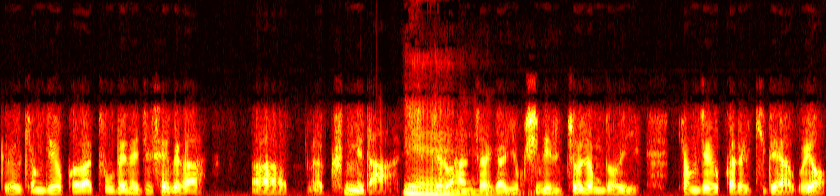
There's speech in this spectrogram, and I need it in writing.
그 경제 효과가 두 배 내지 세 배가 아, 큽니다. 예. 실제로 한 저희가 61조 정도의 경제 효과를 기대하고요.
